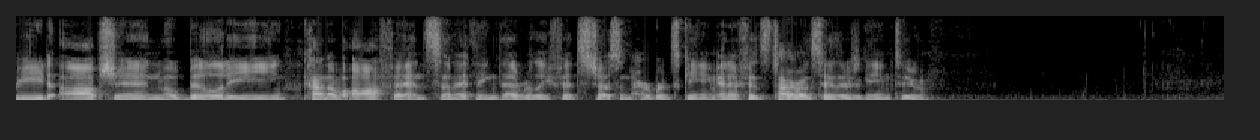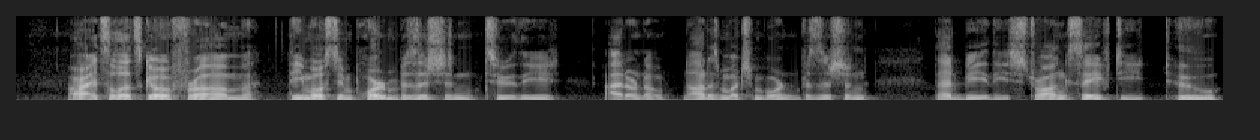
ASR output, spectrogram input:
read option mobility kind of offense, and I think that really fits Justin Herbert's game, and it fits Tyrod Taylor's game too. All right, so let's go from the most important position to the I don't know, not as much important position. That'd be the strong safety two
